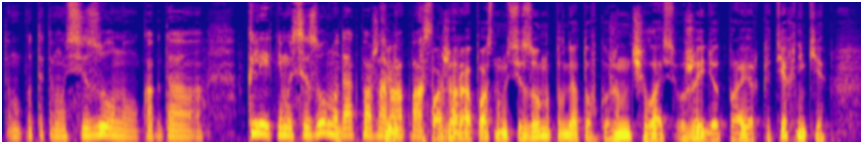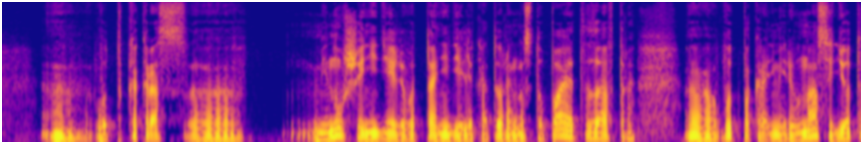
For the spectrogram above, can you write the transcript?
там, вот этому сезону, когда к летнему сезону, да, к пожароопасному? К пожароопасному сезону подготовка уже началась. Уже идет проверка техники. Э, вот как раз э, минувшая неделя, вот та неделя, которая наступает завтра, э, вот, по крайней мере, у нас идет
